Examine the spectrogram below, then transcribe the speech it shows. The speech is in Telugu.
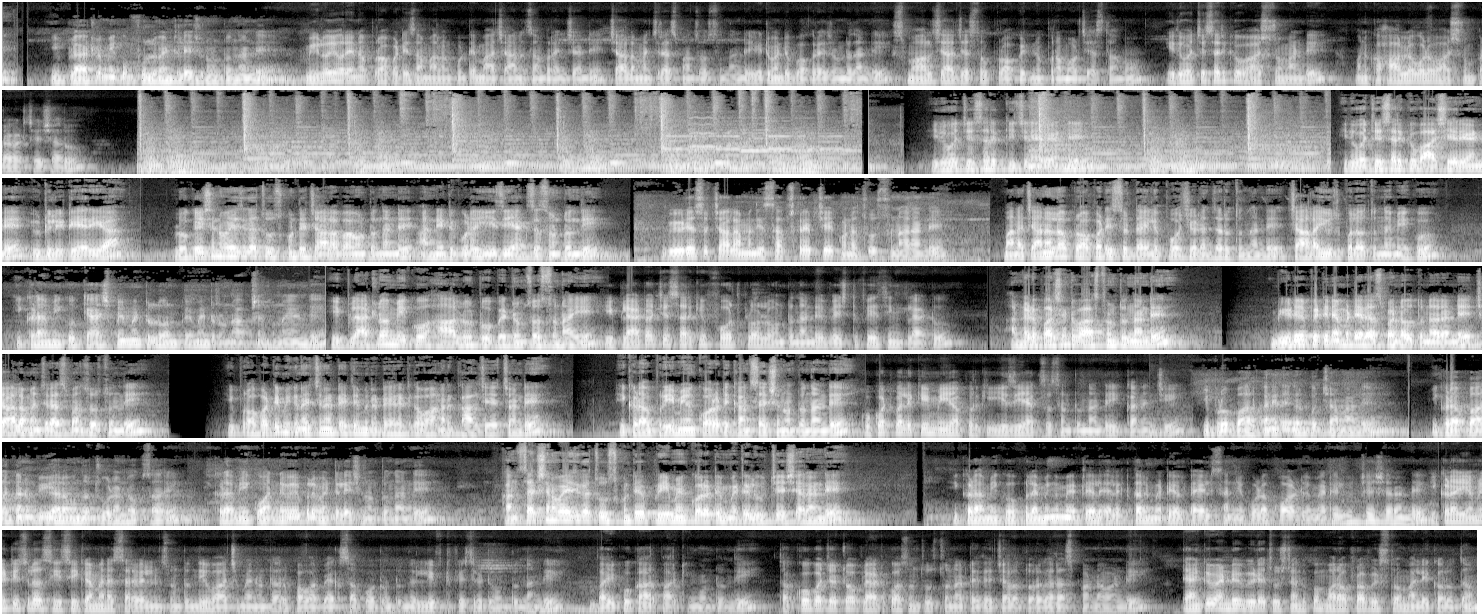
ఈ ఫ్లాట్లో మీకు ఫుల్ వెంటిలేషన్ ఉంటుందండి. మీలో ఎవరైనా ప్రాపర్టీస్ అమ్మాలనుకుంటే మా ఛానల్ సంప్రదించండి. చాలా మంచి రెస్పాన్స్ వస్తుందండి. ఎటువంటి బ్రోకరేజ్ ఉండదండి. స్మాల్ ఛార్జెస్తో ని ప్రమోట్ చేస్తాము. ఇది వచ్చేసరికి వాష్రూమ్ అండి. మనకు హాల్లో కూడా వాష్రూమ్ ప్రొవైడ్ చేశారు. ఇది వచ్చేసరికి కిచెన్ ఏరియా అండి. ఇది వచ్చేసరికి వాష్ ఏరియా అండి యూటిలిటీ ఏరియా లొకేషన్ వైజ్గా చూసుకుంటే చాలా బాగుంటుందండి. అన్నిటికి కూడా ఈజీ యాక్సెస్ ఉంటుంది. వీడియోస్ చాలామంది సబ్స్క్రైబ్ చేయకుండా చూస్తున్నారండి. మన ఛానల్లో ప్రాపర్టీస్ డైలీ పోస్ట్ చేయడం జరుగుతుందండి. చాలా యూజ్ఫుల్ అవుతుంది మీకు. ఇక్కడ మీకు క్యాష్ పేమెంట్ లోన్ పేమెంట్ రెండు ఆప్షన్స్ ఉన్నాయండి. ఈ ఫ్లాట్లో మీకు హాల్ టూ బెడ్రూమ్స్ వస్తున్నాయి. ఈ ఫ్లాట్ వచ్చేసరికి ఫోర్త్ ఫ్లోర్లో ఉంటుందండి. West facing flat hundred percent వాస్తుంటుందండి video పెట్టిన వెంబటే రెస్పాండ్ అవుతున్నారండి. చాలా మంచి రెస్పాన్స్ వస్తుంది. ఈ ప్రాపర్టీ మీకు నచ్చినట్టయితే మీరు డైరెక్ట్గా ఓనర్ కాల్ చేయొచ్చు అండి ఇక్కడ ప్రీమియం క్వాలిటీ కన్స్ట్రక్షన్ ఉంటుందండి. కుకట్పల్లికి మియాపూర్కి ఈజీ యాక్సెస్ ఉంటుందండి ఇక్కడ నుంచి. ఇప్పుడు బాల్కనీ దగ్గరకు వచ్చామండి. ఇక్కడ బాల్కనీ వ్యూ ఎలా ఉందో చూడండి ఒకసారి. ఇక్కడ మీకు అన్ని వైపుల వెంటిలేషన్ ఉంటుందండి. కన్స్ట్రక్షన్ వైజ్గా చూసుకుంటే ప్రీమియం క్వాలిటీ మెటీరియల్ యూజ్ చేశారండి. ఇక్కడ మీకు plumbing material electrical material tiles అన్ని కూడా క్వాలిటీ మెటీరియల్ యూజ్ చేశారండి. ఇక్కడ ఎమ్యూనిటీస్లో సీసీ కెమెరా సర్వేలెన్స్ ఉంటుంది వాచ్మెన్ ఉంటారు పవర్ బ్యాక్ సపోర్ట్ ఉంటుంది లిఫ్ట్ ఫెసిలిటీ ఉంటుందండి. బైక్ కార్ పార్కింగ్ ఉంటుంది. తక్కువ బడ్జెట్లో ఫ్లాట్ కోసం చూస్తున్నట్టయితే చాలా త్వరగా రెస్పాండ్ అవ్వండి. థ్యాంక్ యూ అండి వీడియో చూసినందుకు మరో ప్రాఫిట్స్తో మళ్ళీ కలుద్దాం.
